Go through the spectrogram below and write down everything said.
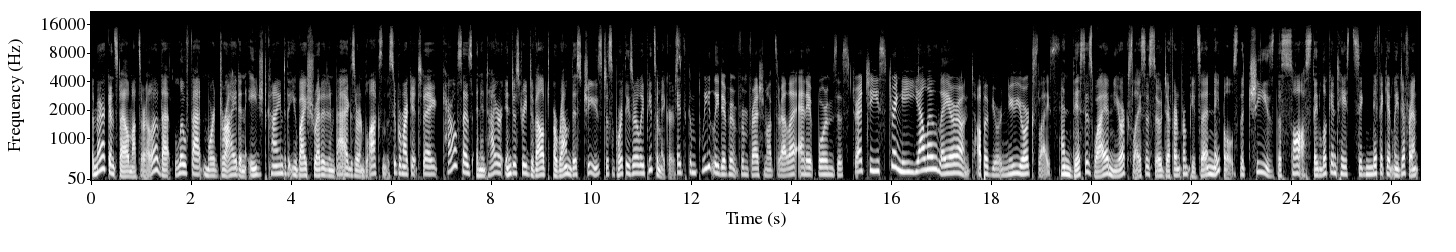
American style mozzarella, that low fat, more dried and aged kind that you buy shredded in bags or in blocks in the supermarket today, Carol says an entire industry developed around this cheese to support these early pizza makers. It's completely different from fresh mozzarella and it forms a stretchy, stringy yellow layer on top of your New York slice. And this is why a New York slice is so different from pizza in Naples. The cheese, the sauce, they look and taste significantly different different,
